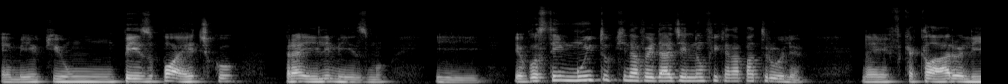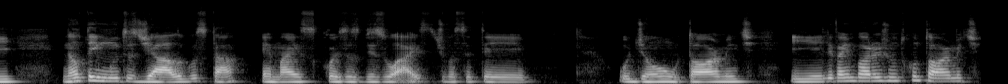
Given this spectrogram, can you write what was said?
É meio que um peso poético para ele mesmo. E eu gostei muito que na verdade ele não fica na patrulha, né? Fica claro ali, não tem muitos diálogos, tá? É mais coisas visuais de você ter o John, o Torment, e ele vai embora junto com o Torment.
